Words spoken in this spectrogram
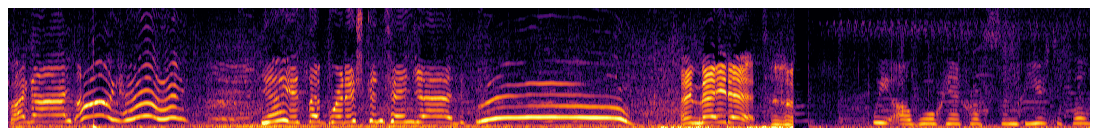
Bye guys. Oh, hey. Yay, it's the British contingent. Woo! I made it. we are walking across some beautiful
